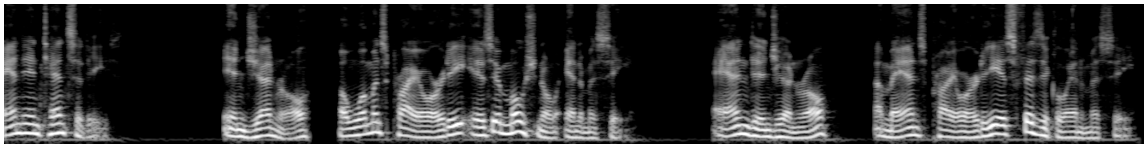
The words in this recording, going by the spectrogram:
and intensities. In general, a woman's priority is emotional intimacy. And in general, a man's priority is physical intimacy.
